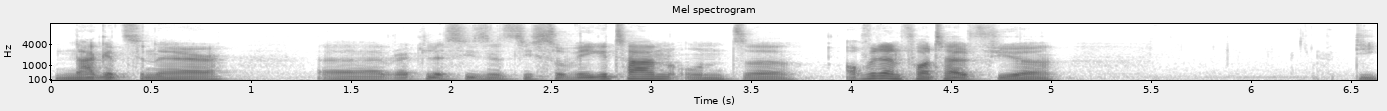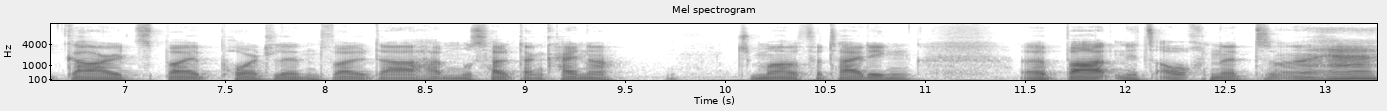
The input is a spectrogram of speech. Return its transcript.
Nuggets in der äh, Regular Season jetzt nicht so wehgetan und äh, auch wieder ein Vorteil für die Guards bei Portland, weil da muss halt dann keiner Jamal verteidigen. Äh, Barton jetzt auch nicht. Äh,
